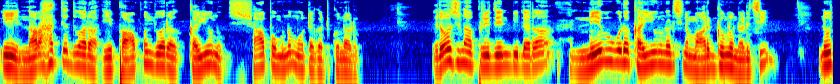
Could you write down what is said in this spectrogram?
ఈ నరహత్య ద్వారా ఈ పాపం ద్వారా కయ్యూను శాపమును మూటగట్టుకున్నాడు. ఈరోజు నా ప్రియదేని బిడ్డరా నీవు కూడా కయ్యూను నడిచిన మార్గంలో నడిచి నువ్వు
